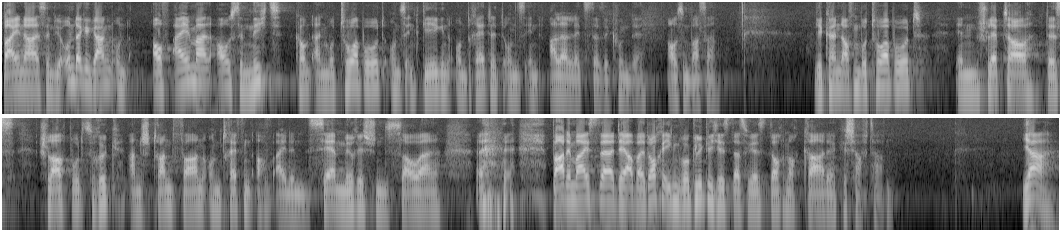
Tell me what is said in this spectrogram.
beinahe sind wir untergegangen und auf einmal aus dem Nichts kommt ein Motorboot uns entgegen und rettet uns in allerletzter Sekunde aus dem Wasser. Wir können auf dem Motorboot im Schlepptau des Schlauchboots zurück an den Strand fahren und treffen auf einen sehr mürrischen, sauer Bademeister, der aber doch irgendwo glücklich ist, dass wir es doch noch gerade geschafft haben. Ja,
